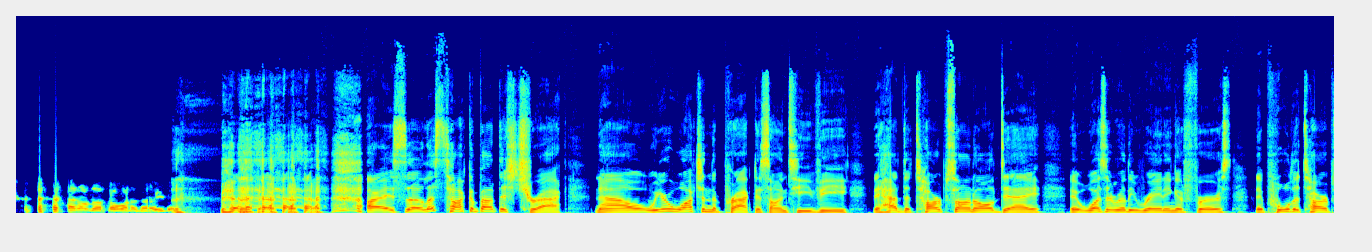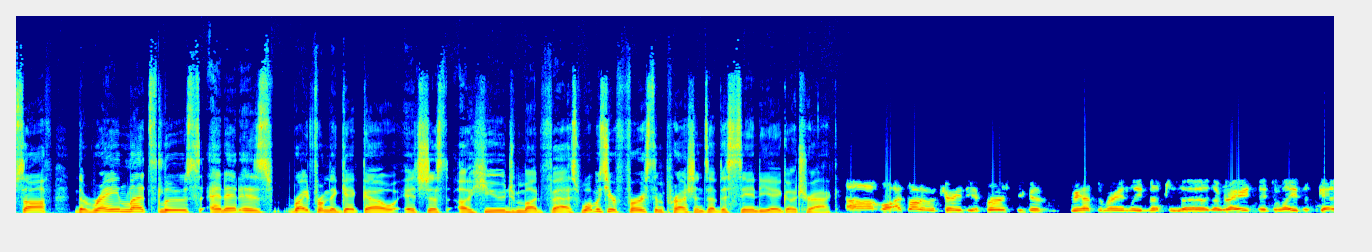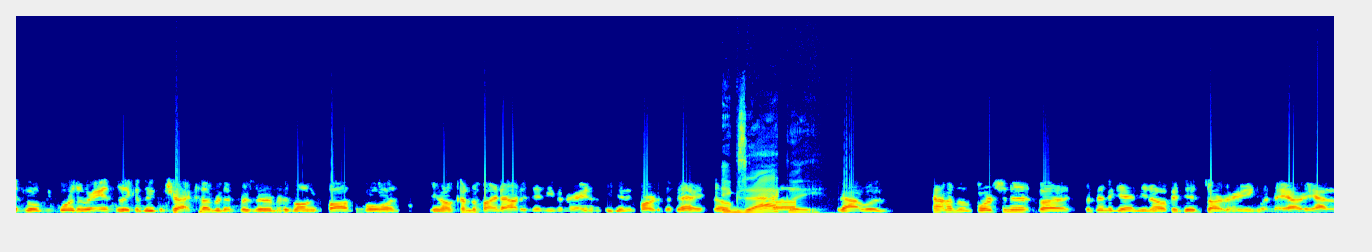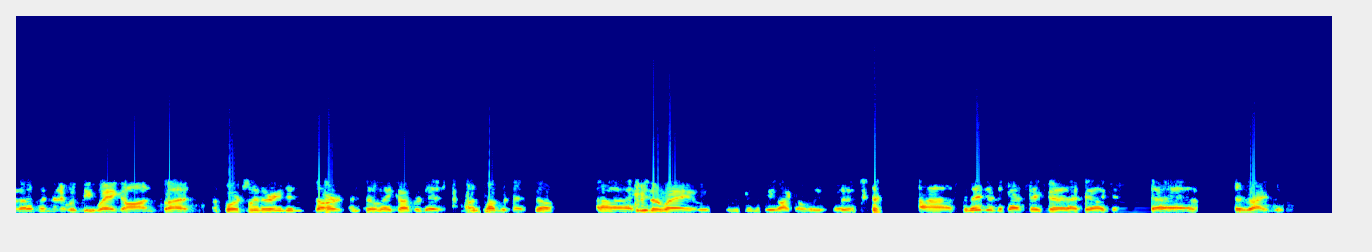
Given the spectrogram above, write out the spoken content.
I don't know if I want to know either. All right, so let's talk about this track. Now, we were watching the practice on TV. They had the tarps on all day. It wasn't really raining at first. They pull the tarps off. The rain lets loose, and it is right from the get go. It's just a huge mud fest. What was your first impressions of the San Diego track? Uh, well, I thought it was crazy at first because we had some rain leading up to the, the race. They delayed the schedule before the rain so they could leave the track covered and preserve it as long as possible. And, you know, come to find out, it didn't even rain in the beginning part of the day. So Exactly. that was kind of unfortunate. But but then again, you know, if it did start raining when they already had it open, then it would be way gone. But unfortunately, the rain didn't start until they covered it, uncovered it. So uh, either way, it was, it was going to be like a lose lose. uh, so they did the best they could. I feel like uh, the right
